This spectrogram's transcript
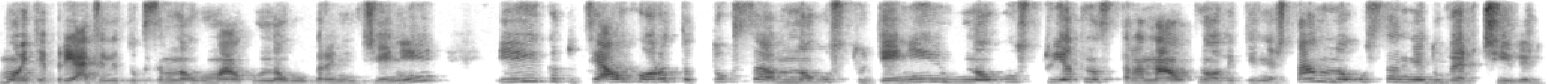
Моите приятели тук са много малко, много ограничени. И като цяло хората тук са много студени, много стоят на страна от новите неща, много са недоверчиви.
